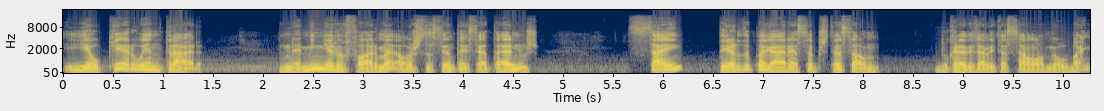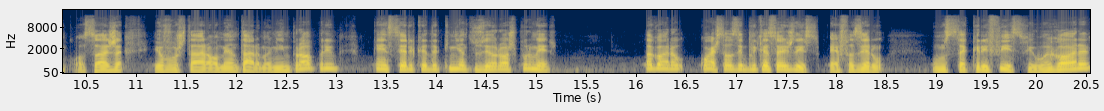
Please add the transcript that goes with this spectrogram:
E eu quero entrar na minha reforma aos 67 anos sem ter de pagar essa prestação do crédito de habitação ao meu banco. Ou seja, eu vou estar a aumentar-me a mim próprio em cerca de 500 euros por mês. Agora, quais são as implicações disso? É fazer um, um sacrifício agora,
